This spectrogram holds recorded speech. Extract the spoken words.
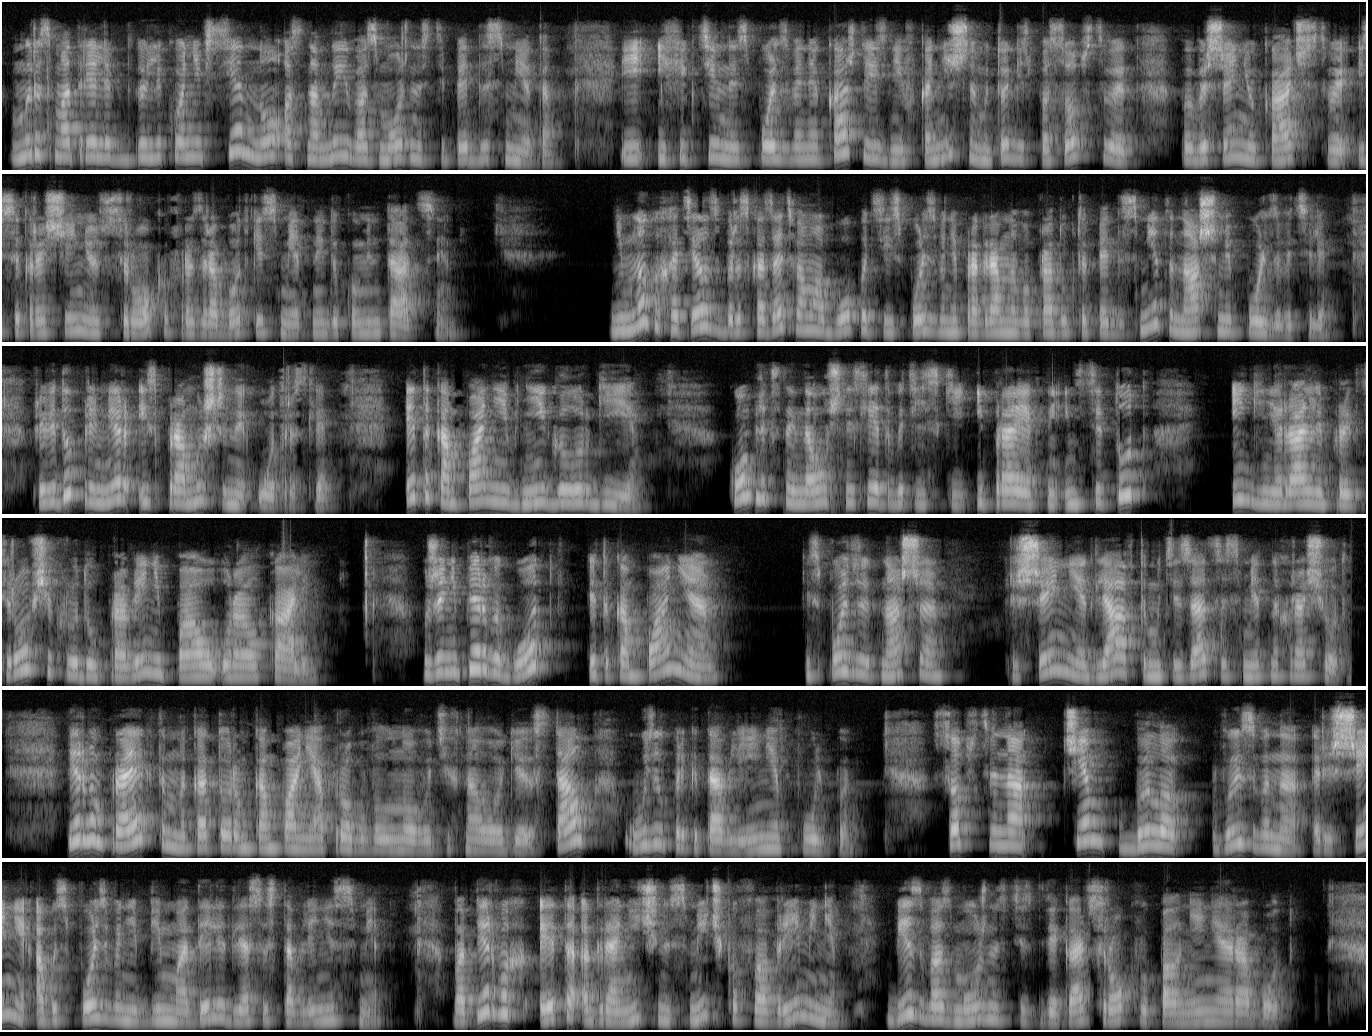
Мы рассмотрели далеко не все, но основные возможности 5D смета. И эффективное использование каждой из них в конечном итоге способствует повышению качества и сокращению сроков разработки сметной документации. Немного хотелось бы рассказать вам об опыте использования программного продукта 5D Смета нашими пользователями. Приведу пример из промышленной отрасли. Это компания в НИИ Галургии, комплексный научно-исследовательский и проектный институт и генеральный проектировщик рудоуправления ПАО «Уралкалий». Уже не первый год эта компания использует наше решение для автоматизации сметных расчетов. Первым проектом, на котором компания опробовала новую технологию, стал узел приготовления пульпы. Собственно, чем было вызвано решение об использовании BIM-модели для составления смет? Во-первых, это ограниченность сметчиков во времени без возможности сдвигать срок выполнения работ.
